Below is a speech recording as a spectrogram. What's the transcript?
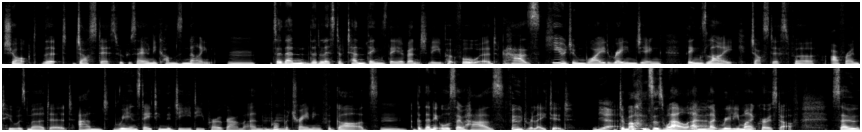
shocked that justice, we could say, only comes ninth. Mm. So then the list of 10 things they eventually put forward has huge and wide ranging things like justice for our friend who was murdered and reinstating the GED program and Mhm. proper training for guards. Mm. But then it also has food related Yeah. demands as well Yeah. and like really micro stuff. So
